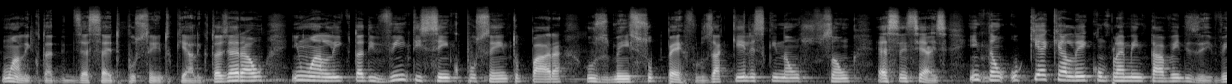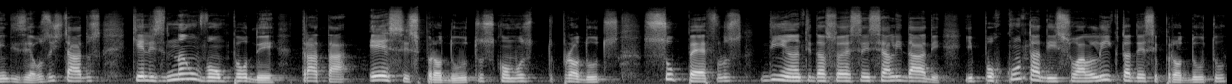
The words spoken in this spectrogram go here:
Uma alíquota de 17%, que é a alíquota geral, e uma alíquota de 25% para os bens supérfluos, aqueles que não são essenciais. Então, o que é que a lei complementar vem dizer? Vem dizer aos estados que eles não vão poder tratar esses produtos como produtos supérfluos diante da sua essencialidade. E por conta disso, a alíquota desse produto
